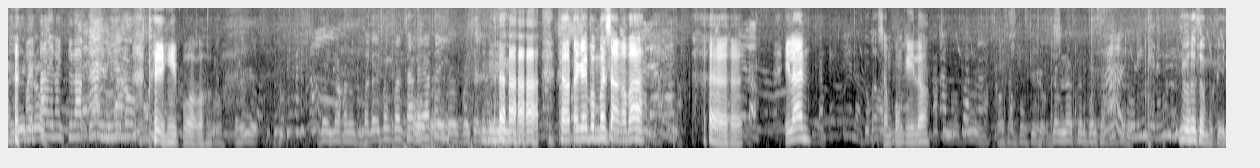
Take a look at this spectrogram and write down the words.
May tayo ng tilapia yung yelo. Pahingi po ako. Taga ibang bansa kaya tayo. Sa taga ibang bansa ka ba? Ilan? Sampung kilo. Yung mga sa bukid.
